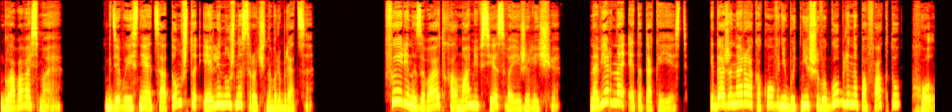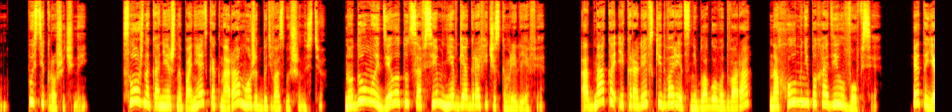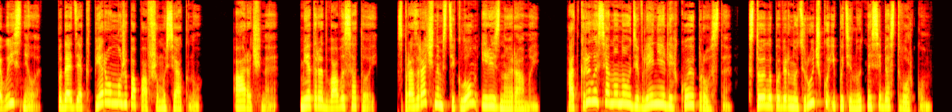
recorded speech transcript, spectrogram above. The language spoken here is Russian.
Глава восьмая, где выясняется о том, что Элли нужно срочно влюбляться. Фейри называют холмами все свои жилища. Наверное, это так и есть. И даже нора какого-нибудь низшего гоблина по факту – холм, пусть и крошечный. Сложно, конечно, понять, как нора может быть возвышенностью. Но, думаю, дело тут совсем не в географическом рельефе. Однако и королевский дворец неблагого двора на холм не походил вовсе. Это я выяснила, подойдя к первому же попавшемуся окну. Арочное, метра два высотой, с прозрачным стеклом и резной рамой. Открылось оно на удивление легко и просто. Стоило повернуть ручку и потянуть на себя створку.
